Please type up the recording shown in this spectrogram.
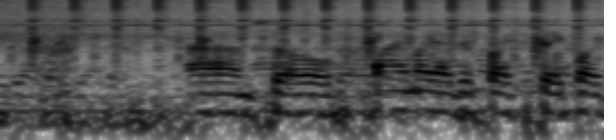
Um, so finally, I'd just like to take like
